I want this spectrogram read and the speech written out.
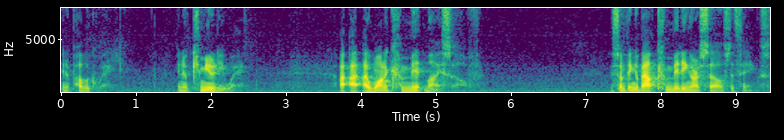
in a public way in a community way. I, I, I want to commit myself. There's something about committing ourselves to things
